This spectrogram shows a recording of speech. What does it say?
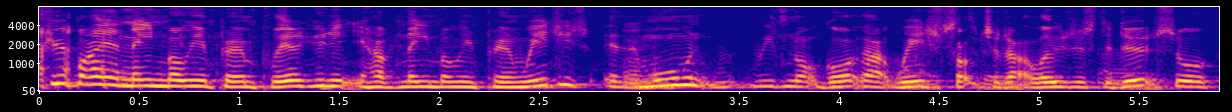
if you buy a nine million pound player, you need to have nine million pound wages. At Mm-hmm. the moment, we've not got that wage structure that allows us to do it. So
